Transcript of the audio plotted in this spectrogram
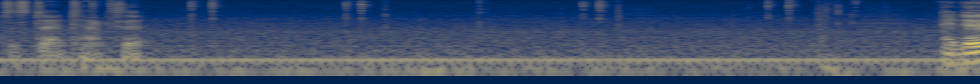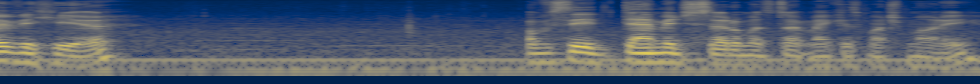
just don't tax it. And over here, obviously damage settlements don't make as much money.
